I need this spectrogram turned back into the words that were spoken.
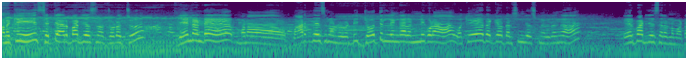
మనకి సెట్ ఏర్పాటు చేస్తున్నారు చూడొచ్చు. ఏంటంటే మన భారతదేశంలో ఉన్నటువంటి జ్యోతిర్లింగాలన్నీ కూడా ఒకే దగ్గర దర్శనం చేసుకునే విధంగా ఏర్పాటు చేశారన్నమాట.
